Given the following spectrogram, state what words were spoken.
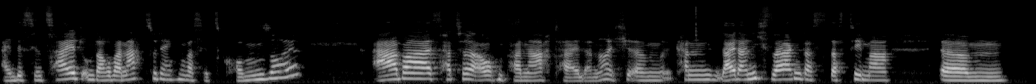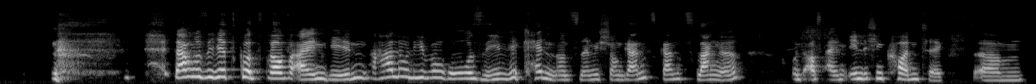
ein bisschen Zeit, um darüber nachzudenken, was jetzt kommen soll. Aber es hatte auch ein paar Nachteile. Ne? Ich ähm, kann leider nicht sagen, dass das Thema, ähm, da muss ich jetzt kurz drauf eingehen. Hallo, liebe Rosi, wir kennen uns nämlich schon ganz, ganz lange und aus einem ähnlichen Kontext. Ähm,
